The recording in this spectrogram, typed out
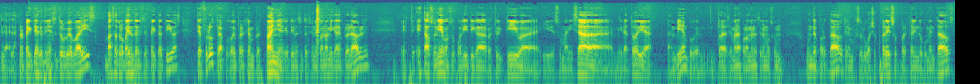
la- las perspectivas que tenías en tu propio país, vas a otro país no tenés expectativas, te frustra, porque hoy, por ejemplo, España, que tiene una situación económica deplorable, este, Estados Unidos con su política restrictiva y deshumanizada, migratoria, también, porque todas las semanas por lo menos tenemos un, un deportado, tenemos uruguayos presos por estar indocumentados,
